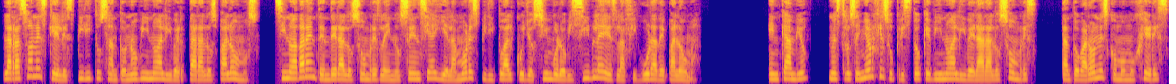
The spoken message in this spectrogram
La razón es que el Espíritu Santo no vino a libertar a los palomos, sino a dar a entender a los hombres la inocencia y el amor espiritual cuyo símbolo visible es la figura de paloma. En cambio, nuestro Señor Jesucristo que vino a liberar a los hombres, tanto varones como mujeres,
